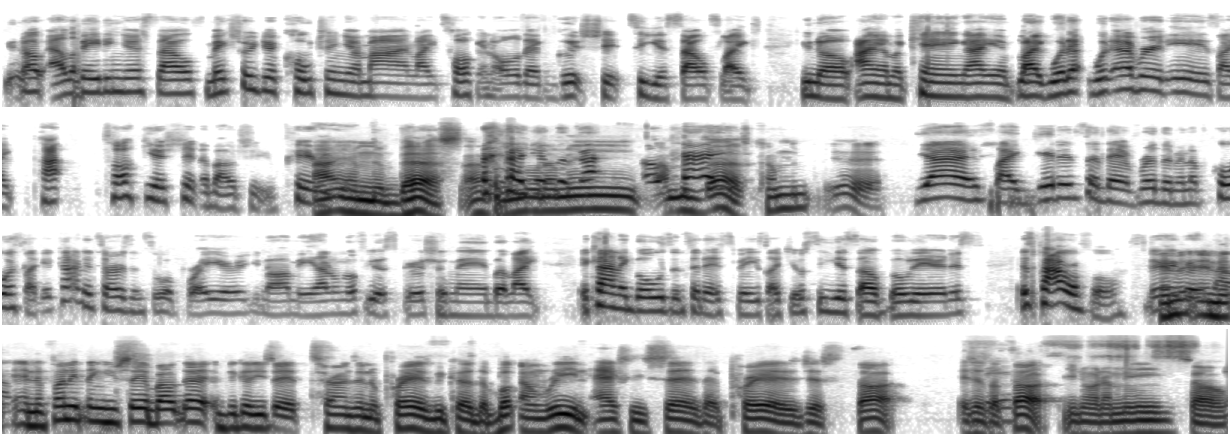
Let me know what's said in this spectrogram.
you know elevating yourself, make sure you're coaching your mind, like talking all that good shit to yourself. Like you know I am a king. I am like what, whatever it is. Like pop, talk your shit about you. Period. I am the best. I, you know what I mean? Okay. I'm the best. Come to yeah. Yes, like get into that rhythm. And of course, like it kind of turns into a prayer, you know what I mean? I don't know if you're a spiritual man, but like it kind of goes into that space. Like you'll see yourself go there and it's it's powerful. It's very, and, very and, powerful. and the funny thing you say about that, because you say it turns into prayers, because the book I'm reading actually says that prayer is just thought. It's just a thought. You know what I mean? So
